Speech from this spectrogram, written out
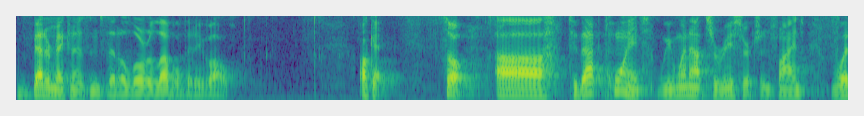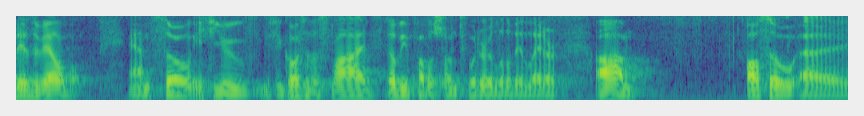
better mechanisms at a lower level that evolve. Okay, so uh, to that point, we went out to research and find what is available. And so if you, if you go to the slides, they'll be published on Twitter a little bit later. Um, also, uh,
